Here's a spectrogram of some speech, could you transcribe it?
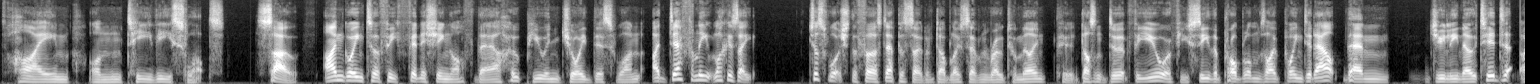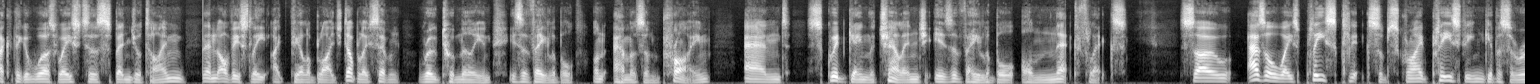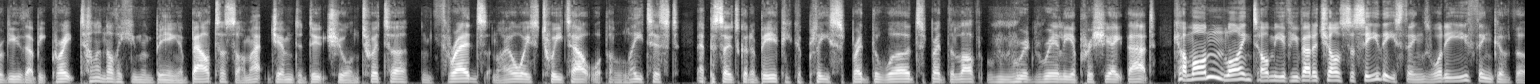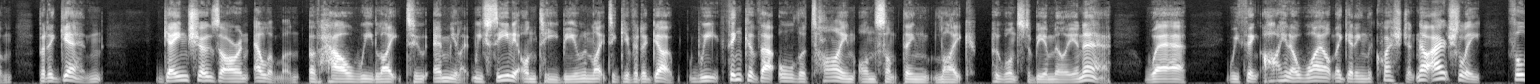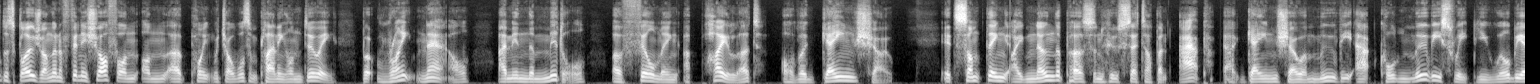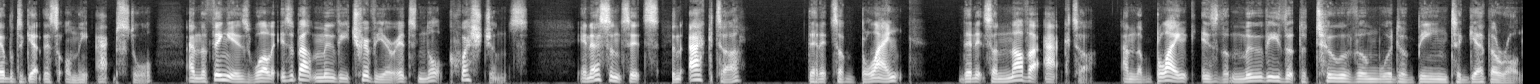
time on TV slots. So I'm going to be finishing off there. Hope you enjoyed this one. I definitely, like I say, just watch the first episode of 007 Road to a Million. If it doesn't do it for you, or if you see the problems I pointed out, then duly noted. I can think of worse ways to spend your time. And obviously, I feel obliged. 007 Road to a Million is available on Amazon Prime, and Squid Game The Challenge is available on Netflix. So, as always, please click subscribe. Please, if you can give us a review, that'd be great. Tell another human being about us. I'm at Jem Duducu on Twitter and threads, and I always tweet out what the latest episode's going to be. If you could please spread the word, spread the love, would really appreciate that. Come online, tell me if you've had a chance to see these things. What do you think of them? But again, game shows are an element of how we like to emulate. We've seen it on TV and like to give it a go. We think of that all the time on something like Who Wants to Be a Millionaire, where we think, oh, you know, why aren't they getting the question? Now, actually, full disclosure, I'm going to finish off on, on a point which I wasn't planning on doing. But right now, I'm in the middle of filming a pilot of a game show. It's something I've known the person who set up an app, a game show, a movie app called Movie Sweep. You will be able to get this on the App Store. And the thing is, while it is about movie trivia, it's not questions. In essence, it's an actor, then it's a blank, then it's another actor, and the blank is the movie that the two of them would have been together on.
